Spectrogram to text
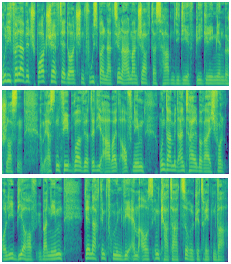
Rudi Völler wird Sportchef der deutschen Fußballnationalmannschaft. Das haben die DFB-Gremien beschlossen. Am 1. Februar wird er die Arbeit aufnehmen und damit einen Teilbereich von Olli Bierhoff übernehmen, der nach dem frühen WM aus in Katar zurückgetreten war.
